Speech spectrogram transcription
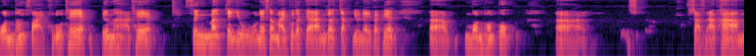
มนทั้งฝ่ายครุเทพหรือมหาเทพ ซึ่งมักจะอยู่ในสมัยพุทธกาลก็จัดอยู่ในประเภทมนของพวก ศาสนาพราหมณ์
